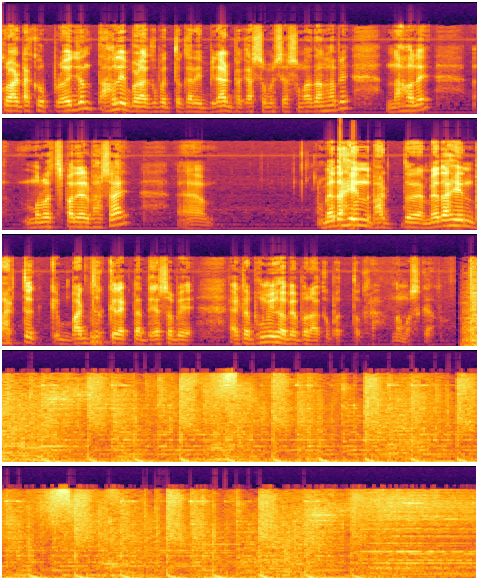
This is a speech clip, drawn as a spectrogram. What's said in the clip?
করাটা খুব প্রয়োজন। তাহলেই বরাক উপত্যকার এই বিরাট বেকার সমস্যার সমাধান হবে। না হলে মনোজ পালের ভাষায় মেধাহীন মেধাহীন বার্ধক্য- বার্ধক্যের একটা দেশ হবে একটা ভূমি হবে বরাক উপত্যকা নমস্কার।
